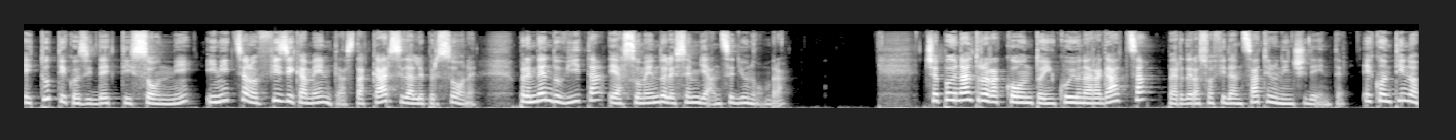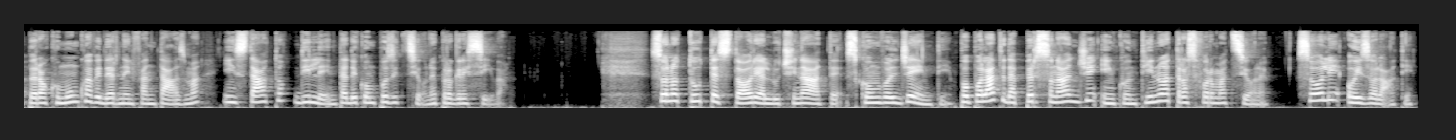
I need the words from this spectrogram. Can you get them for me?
e tutti i cosiddetti sonni iniziano fisicamente a staccarsi dalle persone, prendendo vita e assumendo le sembianze di un'ombra. C'è poi un altro racconto in cui una ragazza perde la sua fidanzata in un incidente e continua però comunque a vederne il fantasma in stato di lenta decomposizione progressiva. Sono tutte storie allucinate, sconvolgenti, popolate da personaggi in continua trasformazione, soli o isolati,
